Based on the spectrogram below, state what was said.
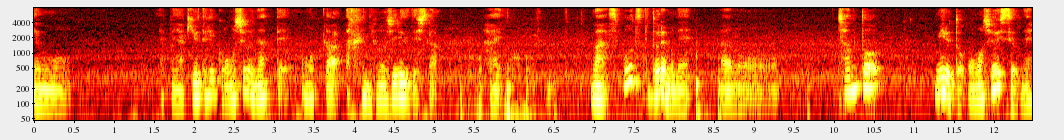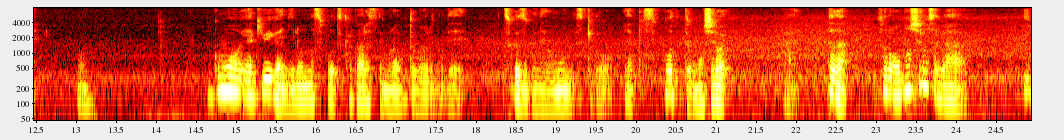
うん、でもやっぱ野球って結構面白いなって思った 日本シリーズでした。はい。まあスポーツってどれもねあのー、ちゃんと見ると面白いっすよね。うん。僕も野球以外にいろんなスポーツ関わらせてもらうことがあるのでつくづくね思うんですけどやっぱスポーツって面白い、はい、ただその面白さが一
